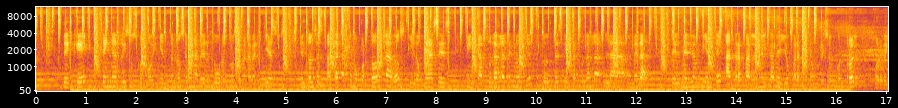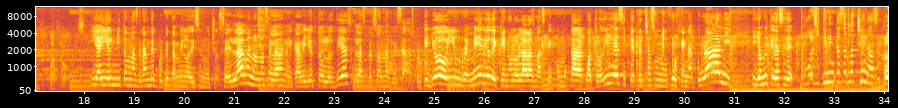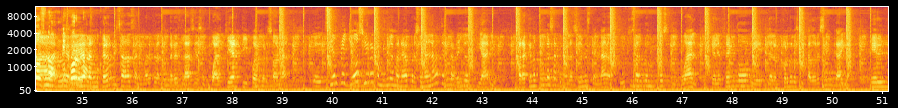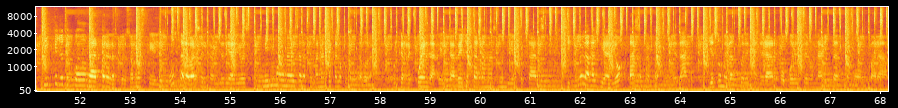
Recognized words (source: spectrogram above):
de que tengas rizos con movimiento, no se van a ver duros, no se van a ver tiesos. Entonces atacas como por todos lados y lo que hace es encapsular la tecnología este producto es encapsular la, la humedad del medio ambiente, atraparla en el cabello para tener un rizo en control por 24 horas. Y ahí el mito más grande, porque también lo dicen mucho, ¿se lavan o no se lavan el cabello todos los días las personas rizadas? Porque yo oí un remedio de que no lo lavas más que como cada cuatro días y que te echas un menjurje natural y, y yo me quedé así de, ¿todo eso tienen que hacer las chinas? pues no, mejor no. Las mujeres rizadas, al igual que las mujeres lacias y cualquier tipo de persona, eh, siempre yo sí recomiendo de manera personal, lávate el cabello diario para que no tengas acumulaciones de nada. Si gusta usar productos igual, que el efecto eh, de a lo mejor de los fijadores se caiga. El tip que yo te puedo dar para las personas que les gusta lavarse el cabello diario es mínimo una vez a la semana sécalo con secadora. Porque recuerda, el cabello tarda más de un día en secarse. Si tú lo lavas diario, vas atrapando humedad. Y esa humedad puede generar o puede ser un hábitat como para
